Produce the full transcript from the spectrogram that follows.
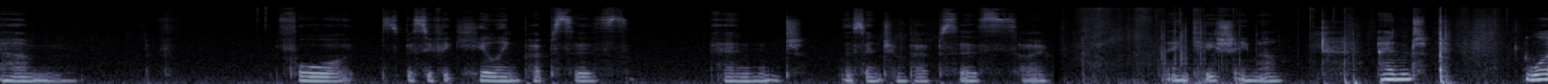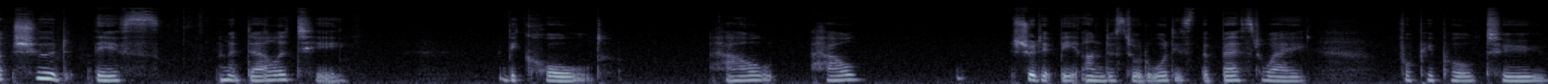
um, for specific healing purposes and ascension purposes. So, thank you, Shima. And what should this modality be called? How how should it be understood? What is the best way for people to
